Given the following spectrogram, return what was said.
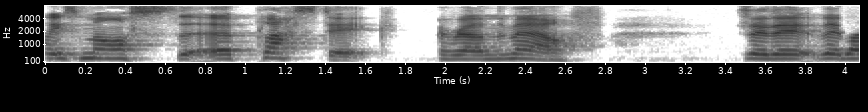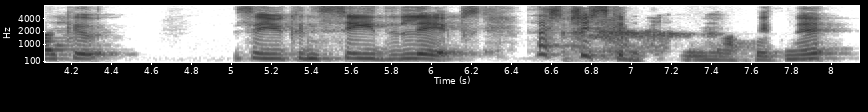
those masks that are plastic around the mouth? So they're, they're like a, so you can see the lips. That's just going to clean up, isn't it?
